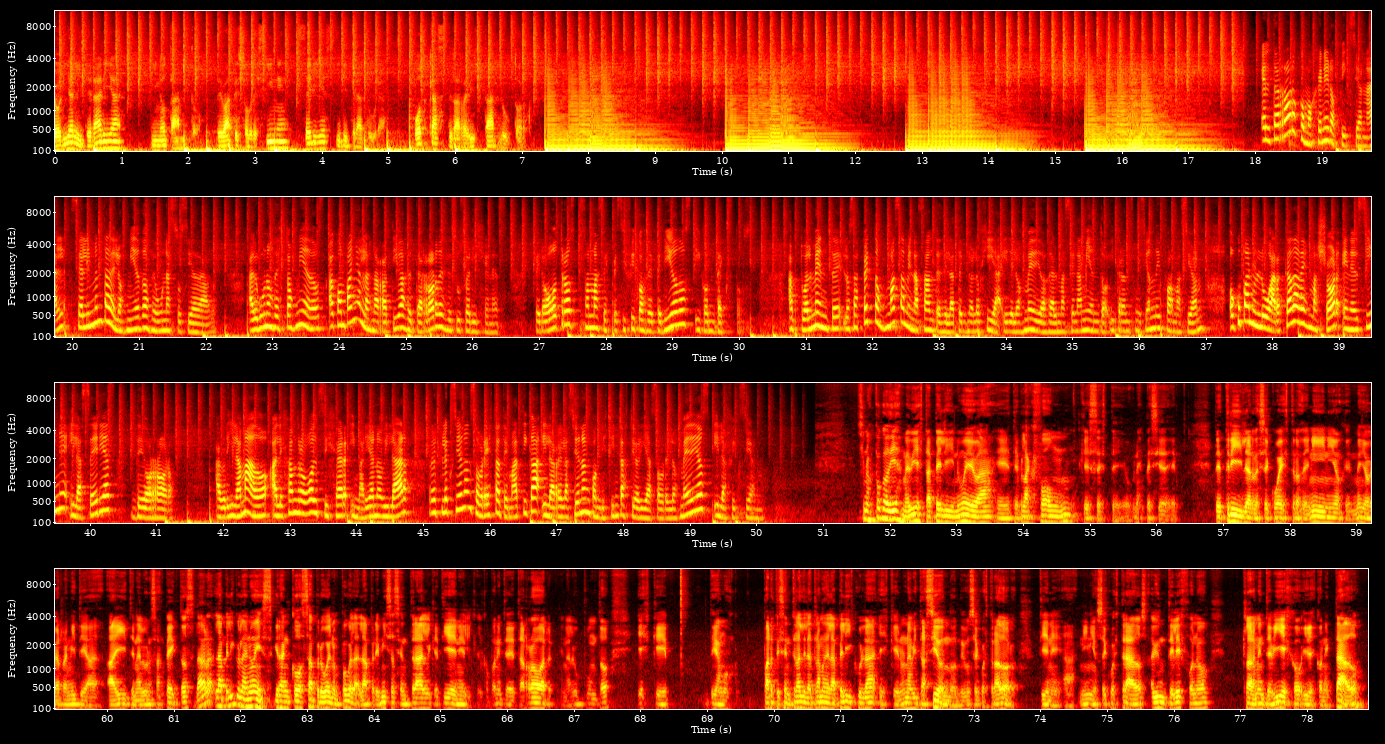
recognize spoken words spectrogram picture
Teoría literaria y no tanto. Debate sobre cine, series y literatura. Podcast de la revista Luthor. El terror como género ficcional se alimenta de los miedos de una sociedad. Algunos de estos miedos acompañan las narrativas de terror desde sus orígenes, pero otros son más específicos de periodos y contextos. Actualmente, los aspectos más amenazantes de la tecnología y de los medios de almacenamiento y transmisión de información ocupan un lugar cada vez mayor en el cine y las series de horror. Abril Amado, Alejandro Goldziger y Mariano Vilar reflexionan sobre esta temática y la relacionan con distintas teorías sobre los medios y la ficción. Hace unos pocos días me vi esta peli nueva, eh, Black Phone, que es este, una especie de de thriller, de secuestros de niños, que en medio que remite a, ahí tiene algunos aspectos. La verdad, la película no es gran cosa, pero bueno, un poco la, premisa central que tiene, el, componente de terror en algún punto, es que, digamos, parte central de la trama de la película es que en una habitación donde un secuestrador tiene a niños secuestrados, hay un teléfono claramente viejo y desconectado,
